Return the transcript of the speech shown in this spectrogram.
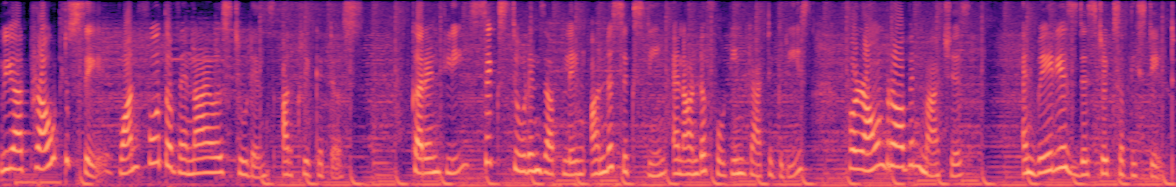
We are proud to say one fourth of NIOS students are cricketers. Currently, 6 students are playing under 16 and under 14 categories for round robin matches and various districts of the state.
